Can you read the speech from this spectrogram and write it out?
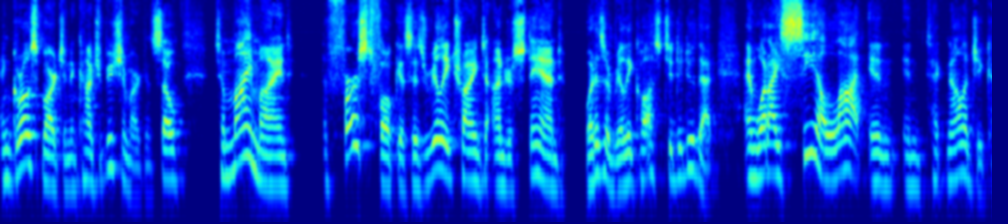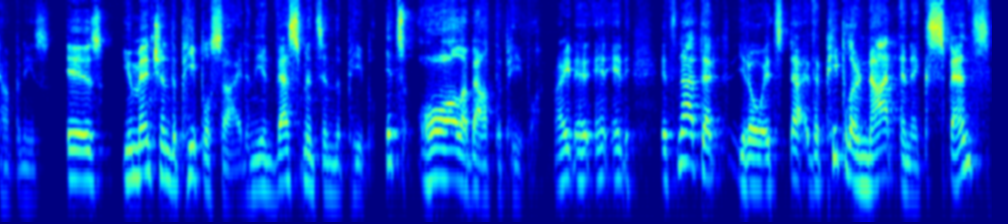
and gross margin and contribution margin so to my mind the first focus is really trying to understand what does it really cost you to do that? And what I see a lot in, in technology companies is you mentioned the people side and the investments in the people. It's all about the people, right? And it, it's not that, you know, it's not, the people are not an expense.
